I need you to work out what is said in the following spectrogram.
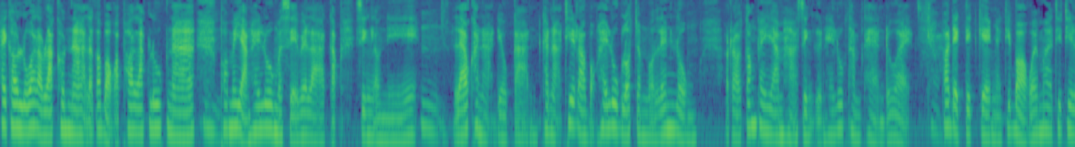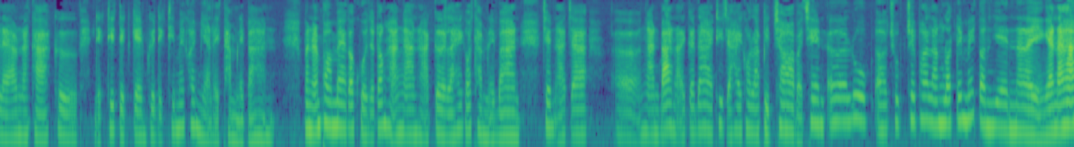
ให้เขารู้ว่าเรารักเขานะ แล้วก็บอกว่าพ่อรักลูกนะพ่อไม่อยากให้ลูกมาเสียเวลากับสิ่งเหล่านี้อืมแล้วขณะเดียวกัน ขณะที่เราบอกให้ลูกลดจำนวนเล่นลง เราต้องพยายามหาสิ่งอื่นให้ลูกทำแทนด้วยค่ะเพราะเด็กติดเกมอย่างที่บอกไว้เมื่ออาทิตย์ที่แล้วนะคะ คือเด็กที่ติดเกมคือเด็กที่ไม่ค่อยมีอะไรทำในบ้านเพราะฉะนั้นพ่อแม่ก็ควรจะต้องหางานหาเกินแล้วให้เขาทำในบ้าน เช่นอาจจะเอ่อ งานบ้านอะไรก็ได้ที่จะให้เขารับผิดชอบเช่นเออลูกช่วยช่วยพ่อล้างรถได้ไหมตอนเย็นอะไรอย่างเงี้ยนะคะ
